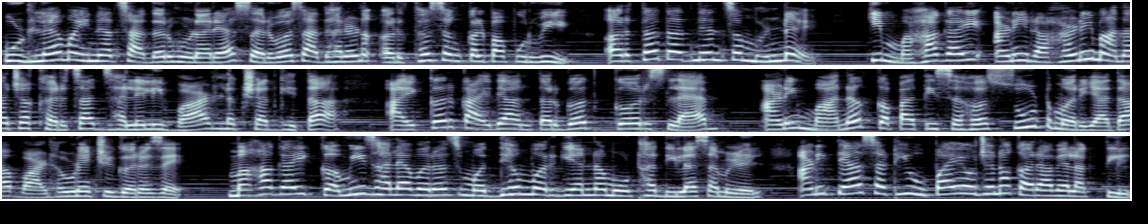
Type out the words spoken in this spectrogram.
पुढल्या महिन्यात सादर होणाऱ्या सर्वसाधारण अर्थसंकल्पापूर्वी अर्थतज्ज्ञांचं म्हणणं आहे की महागाई आणि राहणीमानाच्या खर्चात झालेली वाढ लक्षात घेता आयकर कायद्याअंतर्गत कर स्लॅब आणि मानक कपातीसह सूट मर्यादा वाढवण्याची गरज आहे. महागाई कमी झाल्यावरच मध्यमवर्गीयांना मोठा दिलासा मिळेल आणि त्यासाठी उपाययोजना कराव्या लागतील.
